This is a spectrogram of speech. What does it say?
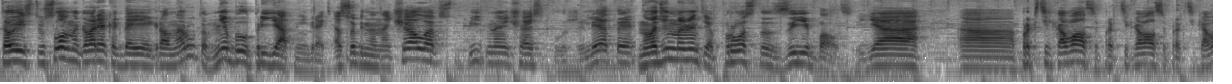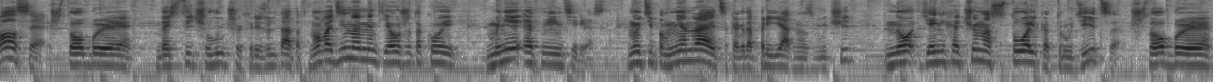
То есть, условно говоря, когда я играл Наруто, мне было приятно играть. Особенно начало, вступительная часть, флажелеты. Но в один момент я просто заебался. Я э, практиковался, практиковался, практиковался, чтобы достичь лучших результатов. Но в один момент я уже такой, мне это не интересно. Ну, типа, мне нравится, когда приятно звучит, но я не хочу настолько трудиться, чтобы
